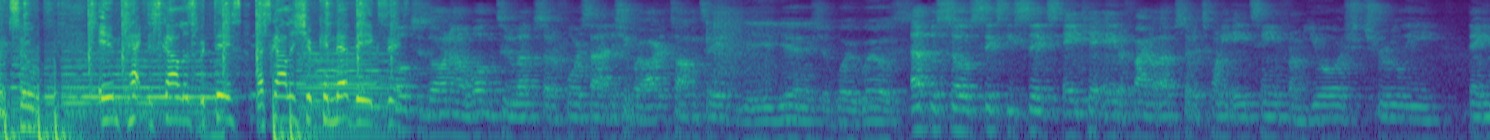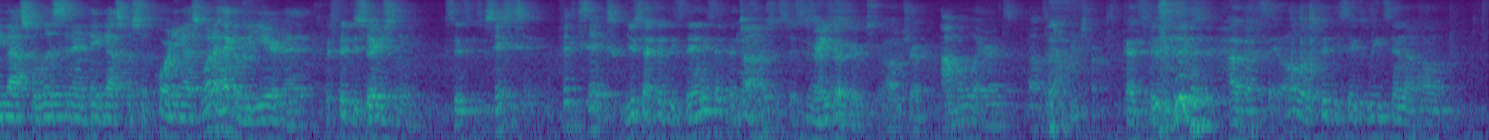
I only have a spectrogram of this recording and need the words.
one too. Impact the scholars with this. My scholarship can never exist. Folks, what's going on? Welcome to the episode of Four Foresight. This your boy Arden talking to you. Yeah, yeah, and it's your boy Wills. Episode 66, aka the final episode of 2018 from yours truly. Thank you guys for listening. Thank you guys for supporting us. What a heck of a year, man. It's 56. Seriously. 66. 66. 56. You said 56, then you said 56. No, it's just- it's Very just- good. I'm sure. I'm aware of the numbers, bro. Because 56, I was about to say, oh, it's 56 weeks in a, um,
